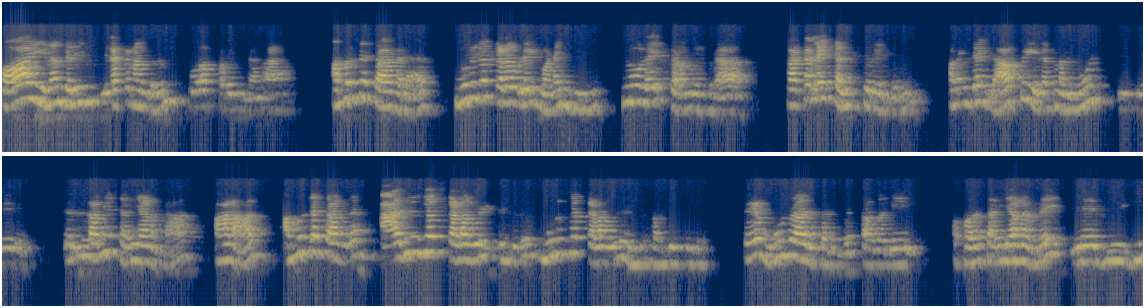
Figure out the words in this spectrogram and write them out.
பா இனங்களின் இலக்கணங்களும் கூறப்படுகின்றன. அமிர்தசாகரர் முருக கடவுளை வணங்கி நூலை தொடங்குகிறார். கட்டளை கலித்துறையில் அமைந்த யாப்பு இலக்கண நூல் இது. எல்லாமே சரியானதான் ஆனால் அமிர்தசாகரன் அருக கடவுள் என்பது முருக கடவுள் என்று வந்திருக்கிறது. மூன்றாவது கருத்து தவறு. அப்போது சரியான விடை ஏபிபி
